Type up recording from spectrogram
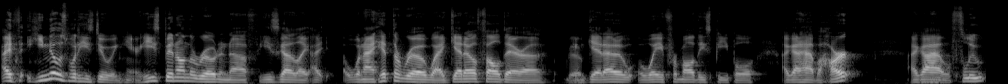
I th- he knows what he's doing here. He's been on the road enough. He's got like I when I hit the road, when I get out of Fal Dara Yep. and get out away from all these people, I gotta have a harp, I gotta have a flute,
